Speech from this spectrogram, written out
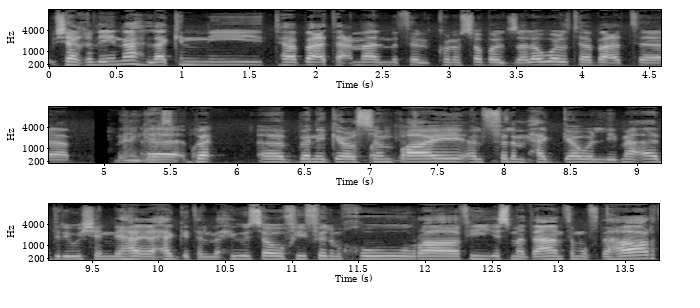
وشاغلينه. لكني تابعت أعمال مثل كونوسوبا الجزء الأول وتابعت آه، آه، ب- آه، بني جيرل سمباي الفيلم حقه واللي ما أدري وش النهاية حقته المحيوسة وفي فيلم خرافي اسمه The Anthem of the Heart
